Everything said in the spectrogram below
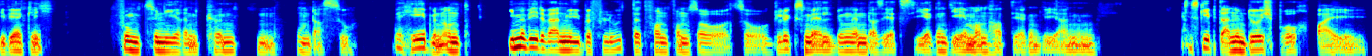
die wirklich funktionieren könnten, um das zu beheben. Und immer wieder werden wir überflutet von, von so, so Glücksmeldungen, dass jetzt irgendjemand hat irgendwie einen, es gibt einen Durchbruch bei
